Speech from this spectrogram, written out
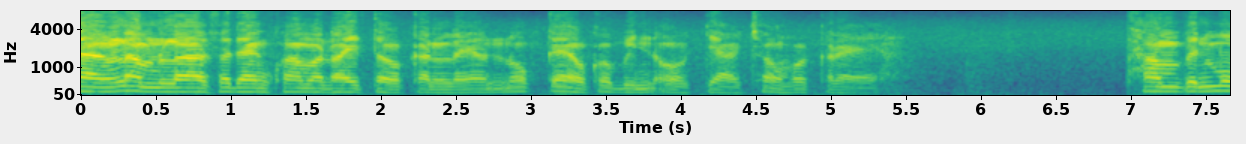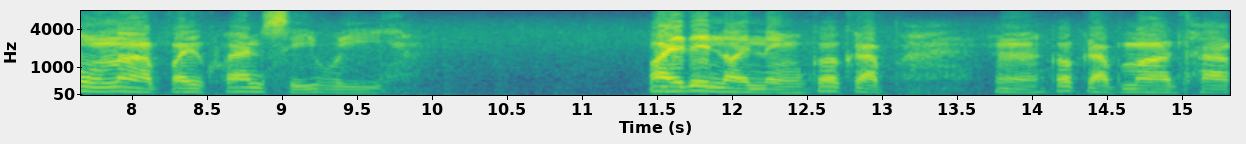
ต่างล่ำลาแสดงความอะไรต่อกันแล้วนกแก้วก็บินออกจากช่องพระแกรทำเป็นมุ่งหน้าไปแคว้นสีวี ไปได้หน่อยหนึ่งก็กลับก็กลับมาทาง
